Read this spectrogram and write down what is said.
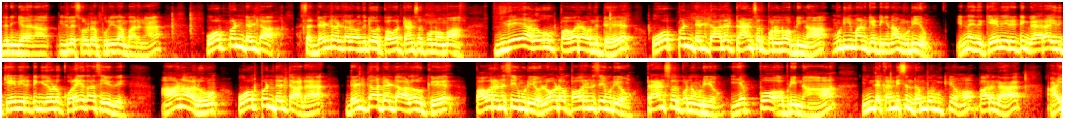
இது நீங்கள் நான் இதில் சொல்கிறேன் புரியுதான் பாருங்கள் ஓப்பன் டெல்டா. சார் டெல்டா டெல்டாவில் வந்துட்டு ஒரு பவர் ட்ரான்ஸ்ஃபர் பண்ணுவோமா? இதே அளவு பவரை வந்துட்டு ஓப்பன் டெல்டாவில் ட்ரான்ஸ்ஃபர் பண்ணணும் அப்படின்னா முடியுமான்னு கேட்டிங்கன்னா முடியும். என்ன இது கேவி ரேட்டிங் வேறு? இது கேவி ரேட்டிங் இதோட குறைய தான் செய்யுது. ஆனாலும் ஓப்பன் டெல்டாவில் டெல்டா டெல்டா அளவுக்கு பவர் என்ன செய்ய முடியும்? லோட பவர் என்ன செய்ய முடியும்? ட்ரான்ஸ்ஃபர் பண்ண முடியும். எப்போ? அப்படின்னா இந்த கண்டிஷன் ரொம்ப முக்கியம். பாருங்கள் I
